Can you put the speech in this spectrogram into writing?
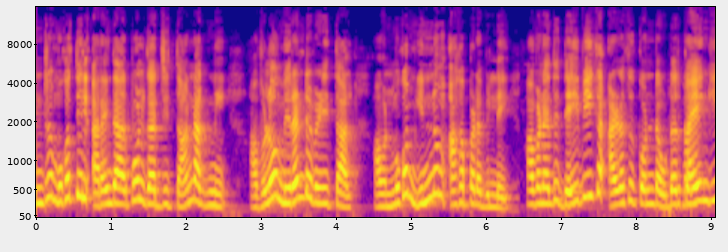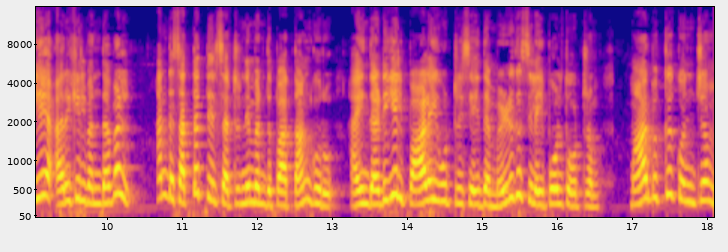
என்று முகத்தில் அரைந்தாற்போல் கர்ஜித்தான் அக்னி. அவளோ மிரண்டு விழித்தாள். அவன் முகம் இன்னும் அகப்படவில்லை. அவனது தெய்வீக அழகு கொண்ட உடற் மயங்கியே அருகில் வந்தவள் அந்த சத்தத்தில் சற்று நிமிர்ந்து பார்த்தான் குரு. ஐந்தடியில் பாலை ஊற்றி செய்த மெழுகு சிலை போல் தோற்றம். மார்புக்கு கொஞ்சம்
